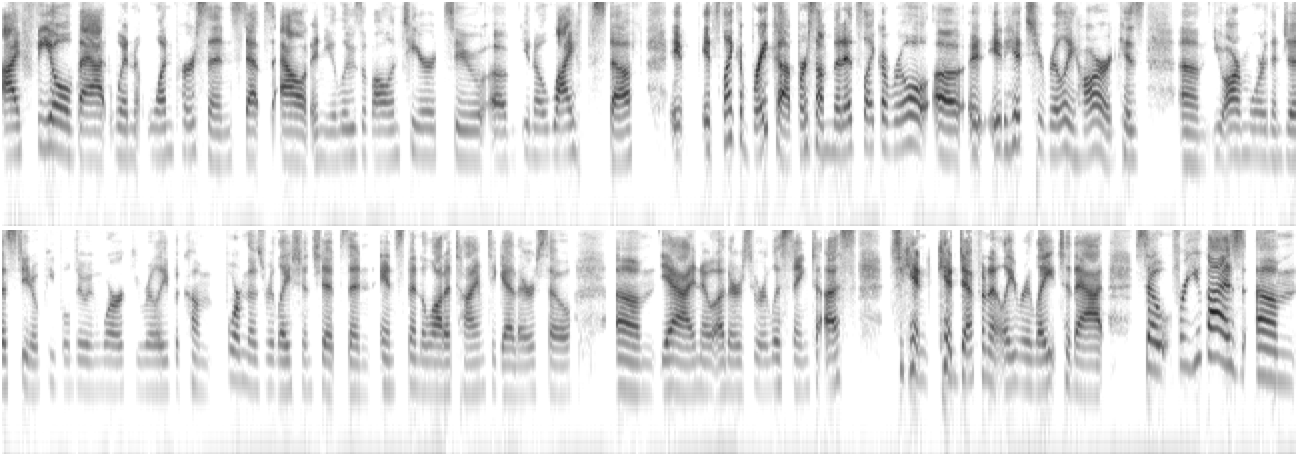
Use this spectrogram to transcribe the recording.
I feel that when one person steps out and you lose a volunteer to, uh, you know, life stuff, it, it's like a breakup or something. It's like a real, uh, it, it hits you really hard because um, you are more than just, you know, people doing work. You really become, form those relationships and, and spend a lot of time together. So, um, yeah, I know others who are listening to us can, can definitely relate to that. So for you guys, um,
